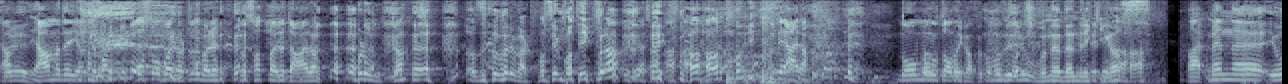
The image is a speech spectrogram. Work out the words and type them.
Ja, ja men det, det, var, det så bare rart ut. Du, bare, du satt bare der og blunka. Altså, det var i hvert fall sympati for deg! Fy faen! Det er. Nå må du ta den Nå må du roe ned den drikkinga, ass. Nei, men eh, jo,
